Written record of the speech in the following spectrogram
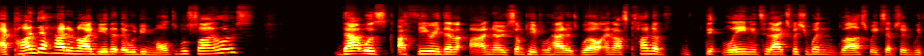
I kind of had an idea that there would be multiple silos, that was a theory that I know some people had as well, and I was kind of th- leaning to that, especially when last week's episode with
